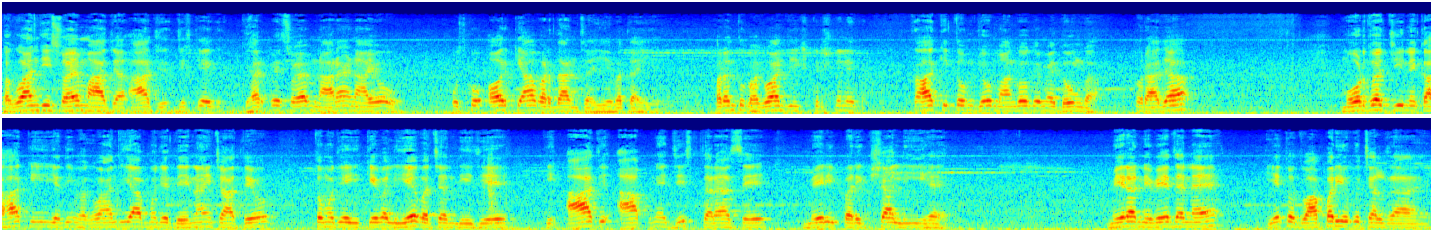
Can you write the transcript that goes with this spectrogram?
भगवान जी स्वयं आज आज जिसके घर पे स्वयं नारायण आयो, उसको और क्या वरदान चाहिए बताइए। परंतु भगवान जी कृष्ण ने कहा कि तुम जो मांगोगे मैं दूँगा। तो राजा मोरध्वज जी ने कहा कि यदि भगवान जी आप मुझे देना ही चाहते हो तो मुझे केवल ये वचन दीजिए कि आज आपने जिस तरह से मेरी परीक्षा ली है, मेरा निवेदन है, ये तो द्वापर युग चल रहा है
